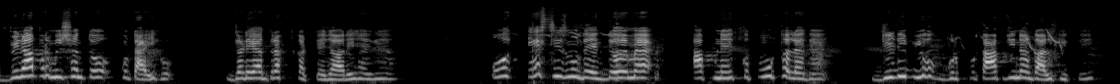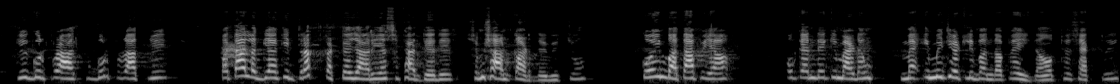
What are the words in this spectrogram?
ਬਿਨਾਂ ਪਰਮਿਸ਼ਨ ਤੋਂ ਕਟਾਈ ਹੋ ਜਿਹੜੇ ਆ ਦਰਖਤ ਕੱਟੇ ਜਾ ਰਹੇ ਹੈਗੇ ਆ। ਉਹ ਇਸ ਚੀਜ਼ ਨੂੰ ਦੇਖਦੇ ਹੋਏ ਮੈਂ ਆਪਣੇ ਕਪੂਰਥਲੇ ਦੇ ਡੀਡੀਪੀਓ ਗੁਰਪ੍ਰਤਾਪ ਜੀ ਨਾਲ ਗੱਲ ਕੀਤੀ ਕਿ ਗੁਰਪ੍ਰਤਾਪ ਗੁਰਪ੍ਰਤਾਪ ਜੀ, ਪਤਾ ਲੱਗਿਆ ਕਿ ਦਰਖਤ ਕੱਟੇ ਜਾ ਰਹੇ ਆ ਸਫੈਦੇ ਦੇ, ਸ਼ਮਸ਼ਾਨ ਘਾਟ ਦੇ ਵਿੱਚੋਂ। ਕੋਈ ਮਤਾ ਪਿਆ, ਉਹ ਕਹਿੰਦੇ ਕਿ ਮੈਡਮ, ਮੈਂ ਇਮੀਡੀਏਟਲੀ ਬੰਦਾ ਭੇਜਦਾ ਉੱਥੇ ਸੈਕਟਰੀ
